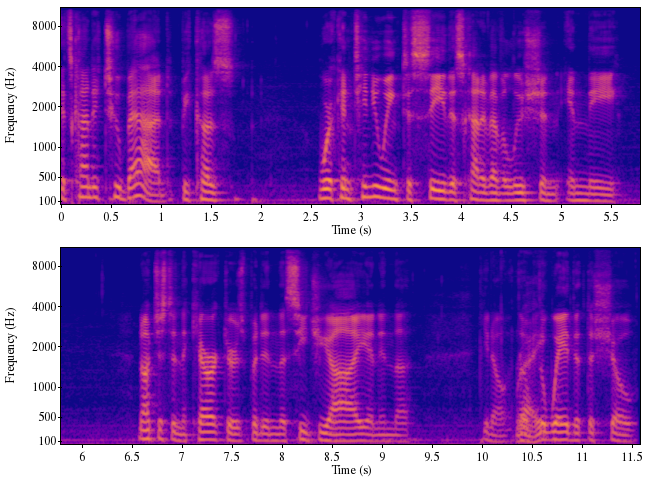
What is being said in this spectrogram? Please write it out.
it's kind of too bad because we're continuing to see this kind of evolution in the not just in the characters, but in the CGI and in the you know the, Right. the way that the show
